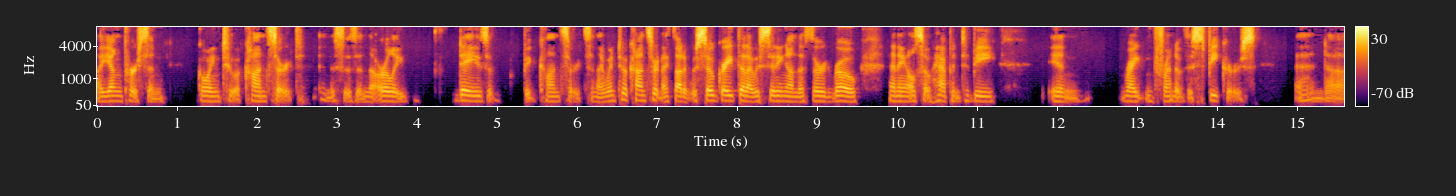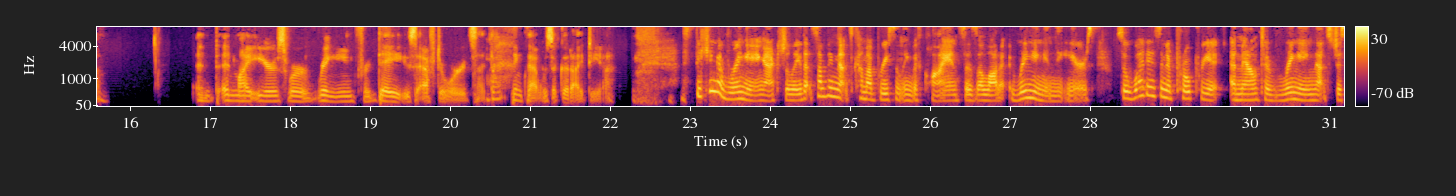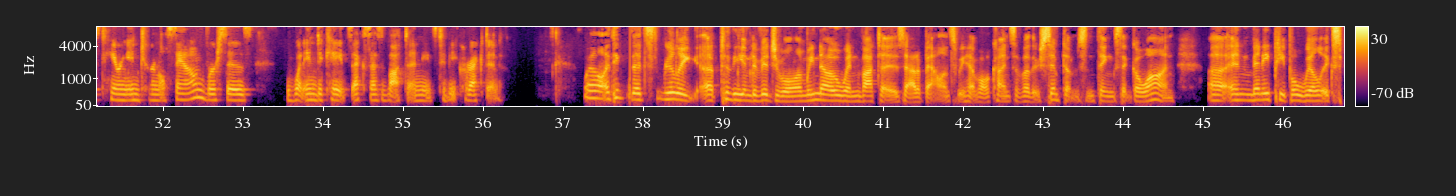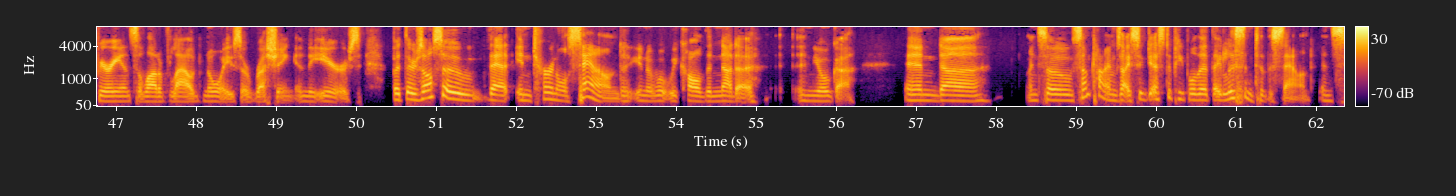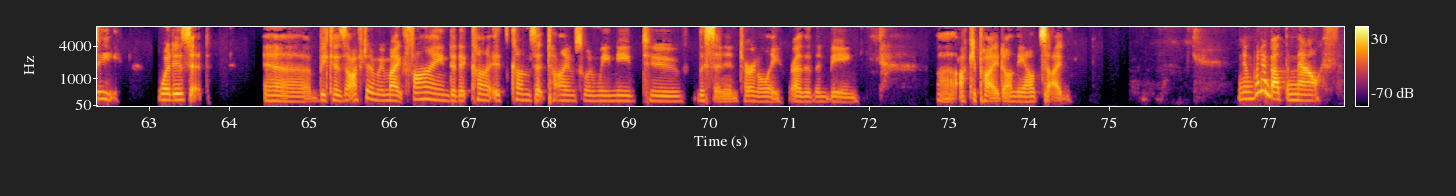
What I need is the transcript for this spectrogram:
a young person going to a concert, and this is in the early days of big concerts. And I went to a concert and I thought it was so great that I was sitting on the third row, and I also happened to be in right in front of the speakers, and uh, and and my ears were ringing for days afterwards. I don't think that was a good idea. Speaking of ringing, actually, that's something that's come up recently with clients is a lot of ringing in the ears. So, what is an appropriate amount of ringing that's just hearing internal sound versus what indicates excess vata needs to be corrected? Well, I think that's really up to the individual. And we know when vata is out of balance, we have all kinds of other symptoms and things that go on. Uh, and many people will experience a lot of loud noise or rushing in the ears. But there's also that internal sound, you know, what we call the nada in yoga. And, uh, and so sometimes I suggest to people that they listen to the sound and see what is it uh, because often we might find that it, com- it comes at times when we need to listen internally rather than being uh, occupied on the outside. Now, what about the mouth?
